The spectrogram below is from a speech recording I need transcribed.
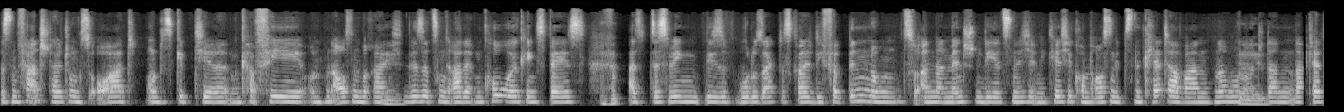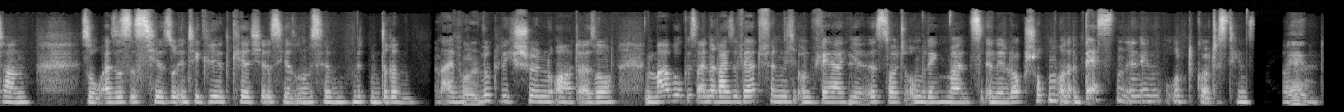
Es ist ein Veranstaltungsort und es gibt hier ein Café und einen Außenbereich. Mhm. Wir sitzen gerade im Coworking Space. Mhm. Also deswegen diese, wo du sagtest gerade die Verbindung zu anderen Menschen, die jetzt nicht in die Kirche kommen. Draußen gibt es eine Kletterwand, ne, wo mhm. Leute dann da klettern. So, also es ist hier so integriert. Kirche ist hier so ein bisschen mittendrin. An einem Voll. wirklich schönen Ort. Also Marburg ist eine Reise wert, finde ich. Und wer hier ist, sollte unbedingt mal in den Lok schuppen und am besten in den und Gottesdienst. Man,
